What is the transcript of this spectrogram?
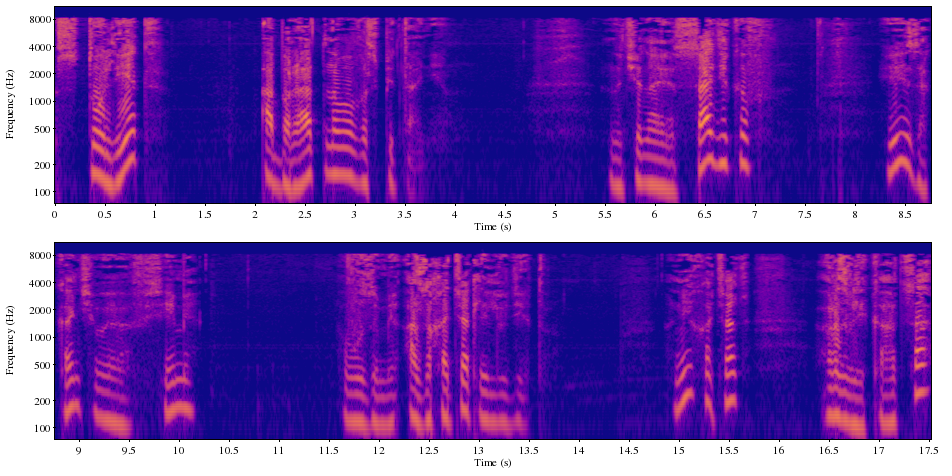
сто лет обратного воспитания. Начиная с садиков и заканчивая всеми вузами. А захотят ли люди этого? Они хотят развлекаться,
